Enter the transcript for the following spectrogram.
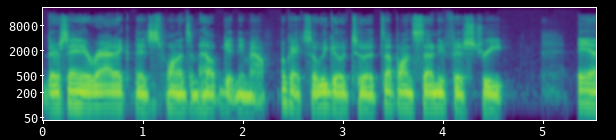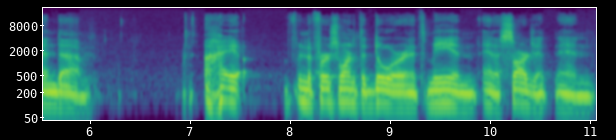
they're saying erratic. They just wanted some help getting him out. Okay, so we go to it. It's up on 75th Street, and um, I from the first one at the door, and it's me and, and a sergeant, and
